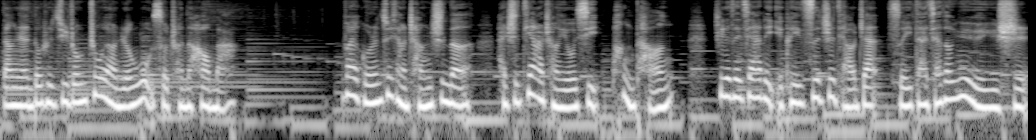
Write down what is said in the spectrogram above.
当然都是剧中重要人物所穿的号码。外国人最想尝试的还是第二场游戏碰糖，这个在家里也可以自制挑战，所以大家都跃跃欲试。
